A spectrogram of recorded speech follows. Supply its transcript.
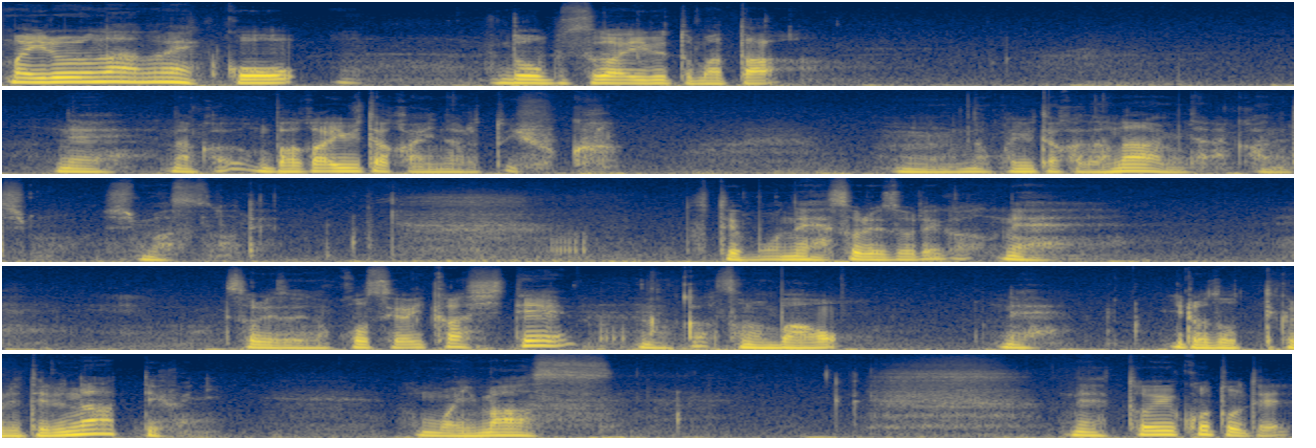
まあ、いろいろなねこう動物がいるとまたねなんか場が豊かになるというか、うん、なんか豊かだなみたいな感じもしますのでとてもねそれぞれがねそれぞれの個性を生かしてなんかその場をね彩ってくれてるなっていうふうに思います。ね、ということで、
